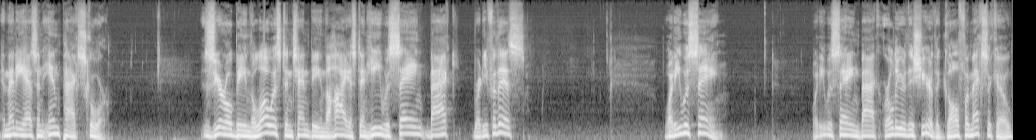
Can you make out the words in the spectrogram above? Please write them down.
and then he has an impact score zero being the lowest and 10 being the highest. And he was saying back ready for this. What he was saying, what he was saying back earlier this year, the Gulf of Mexico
